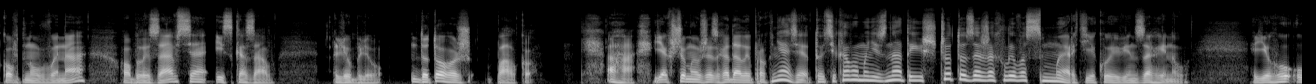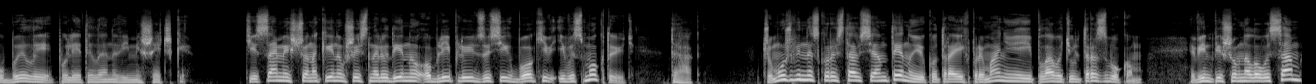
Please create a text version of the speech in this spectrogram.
ковтнув вина, облизався і сказав Люблю. До того ж, палко. Ага, якщо ми вже згадали про князя, то цікаво мені знати, що то за жахлива смерть, якою він загинув. Його убили поліетиленові мішечки. Ті самі, що, накинувшись на людину, обліплюють з усіх боків і висмоктують? Так. Чому ж він не скористався антеною, котра їх приманює і плавить ультразвуком? Він пішов на лови сам?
